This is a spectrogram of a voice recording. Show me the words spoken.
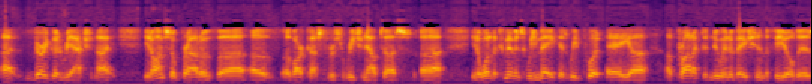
Uh, very good reaction. I, you know, I'm so proud of uh, of of our customers for reaching out to us. Uh, you know, one of the commitments we make is we put a uh, a product and new innovation in the field is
